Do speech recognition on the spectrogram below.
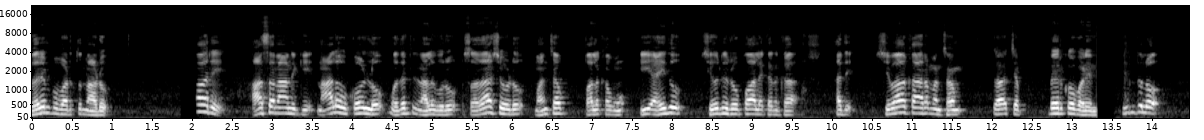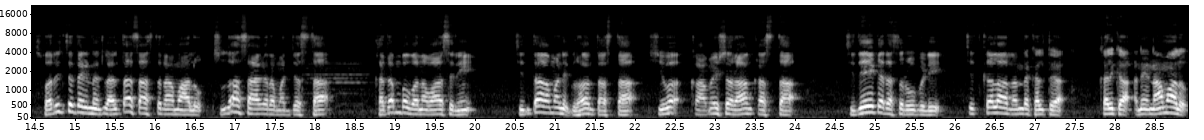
వివరింపబడుతున్నాడు. వారి ఆసనానికి నాలుగు కోళ్ళు మొదటి నలుగురు సదాశివుడు మంచ పలకము. ఈ ఐదు శివుని రూపాలే కనుక అది శివాకార మంచంగా చెప్ పేర్కోబడింది. ఇందులో స్మరించదగిన లలితా సహస్రనామాలు సుధాసాగర మధ్యస్థ కదంబ వనవాసిని చింతామణి గృహంతస్థ శివ కామేశ్వరాంకస్థ చిదేక రసరూపిడి చిత్కలానంద కలిత కలిక అనే నామాలు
